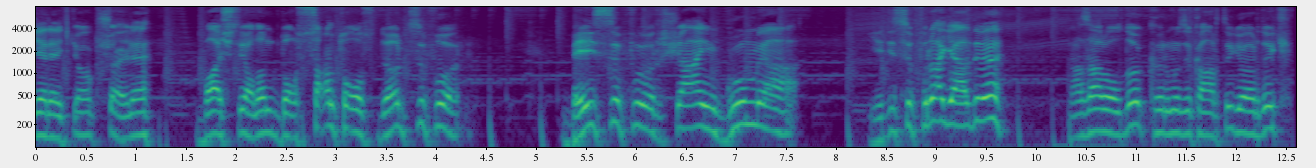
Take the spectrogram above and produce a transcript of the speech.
gerek yok. Şöyle başlayalım. Dos Santos 4-0. 5-0 Shine Gumya 7-0'a geldi ve nazar oldu. Kırmızı kartı gördük.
